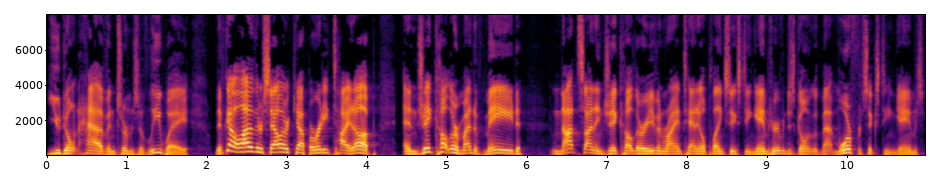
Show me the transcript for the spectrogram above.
you don't have in terms of leeway. They've got a lot of their salary cap already tied up, and Jay Cutler might have made not signing Jay Cutler, even Ryan Tannehill playing 16 games, or even just going with Matt Moore for 16 games,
